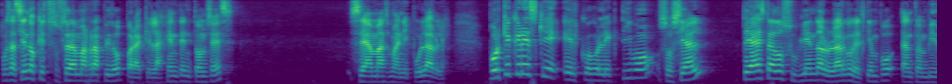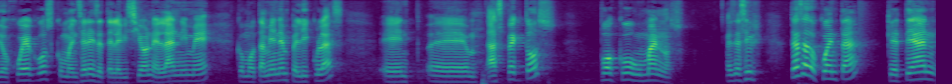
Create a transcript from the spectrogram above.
pues haciendo que esto suceda más rápido para que la gente entonces sea más manipulable. ¿Por qué crees que el colectivo social te ha estado subiendo a lo largo del tiempo, tanto en videojuegos como en series de televisión, el anime, como también en películas, en eh, aspectos poco humanos? Es decir, ¿te has dado cuenta que te han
